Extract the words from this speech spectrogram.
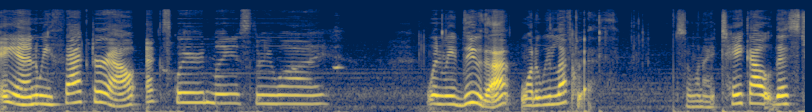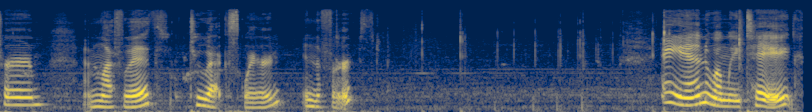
And we factor out x squared minus 3y. When we do that, what are we left with? So when I take out this term, I'm left with 2x squared in the first. And when we take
